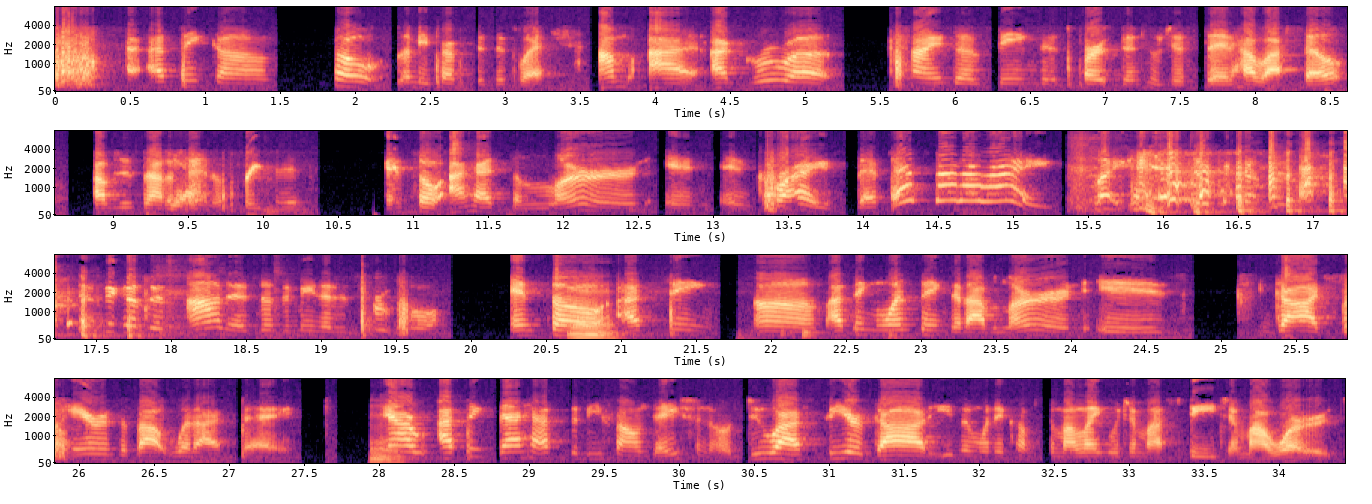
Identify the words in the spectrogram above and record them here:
i think um so let me preface it this way. I'm i i grew up kind of being this person who just said how i felt I'm just not a yeah. fan of pretense. And so I had to learn in, in Christ that that's not all right. Like, just, because just because it's honest doesn't mean that it's fruitful. And so mm. I think Um, I think one thing that I've learned is God cares about what I say. Mm. And I, I think that has to be foundational. Do I fear God even when it comes to my language and my speech and my words?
